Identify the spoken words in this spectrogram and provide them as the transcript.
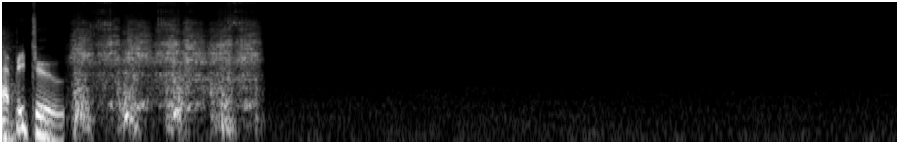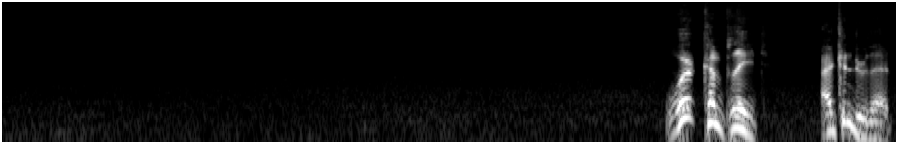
Happy to. Work complete. I can do that.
